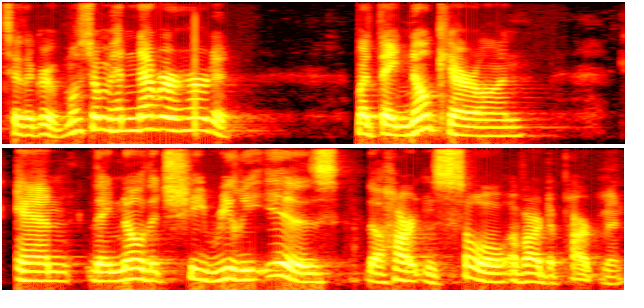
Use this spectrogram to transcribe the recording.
to the group. Most of them had never heard it, but they know Carolyn and they know that she really is the heart and soul of our department.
